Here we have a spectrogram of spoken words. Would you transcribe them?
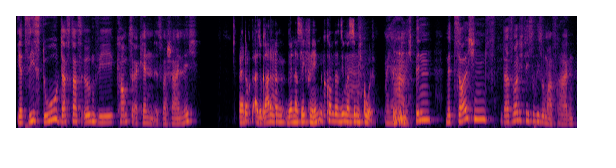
Jetzt siehst du, dass das irgendwie kaum zu erkennen ist wahrscheinlich. Ja doch, also gerade wenn das Licht von hinten kommt, dann sieht man es hm. ziemlich gut. Ja, ich bin mit solchen, das wollte ich dich sowieso mal fragen.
